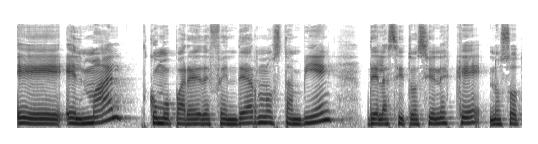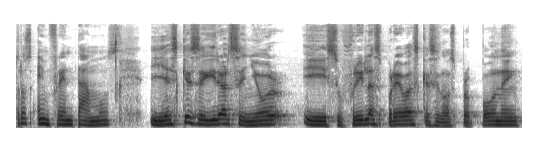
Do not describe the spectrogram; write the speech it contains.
eh, el mal como para defendernos también de las situaciones que nosotros enfrentamos. Y es que seguir al Señor y sufrir las pruebas que se nos proponen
